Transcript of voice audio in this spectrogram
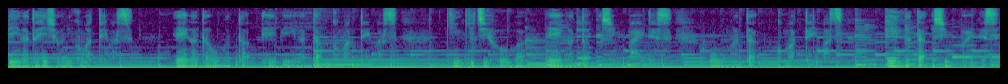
B 型非常に困っています。A 型 O 型 AB 型困っています。近畿地方は A 型心配です。O 型困っています。B 型心配です。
